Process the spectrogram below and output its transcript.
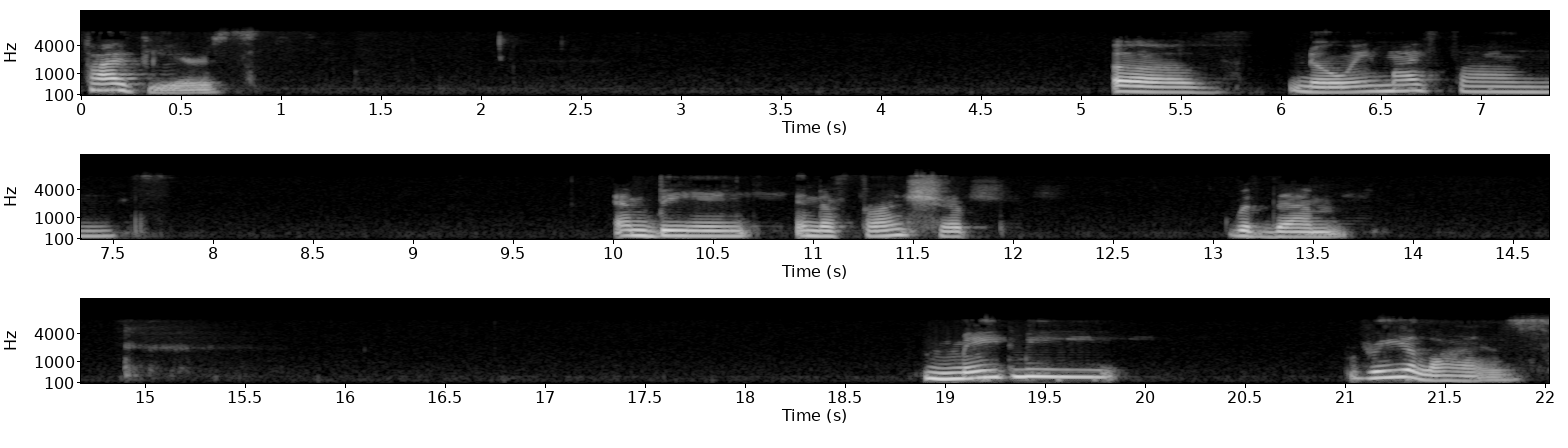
five years of knowing my friends and being in a friendship with them. Made me realize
